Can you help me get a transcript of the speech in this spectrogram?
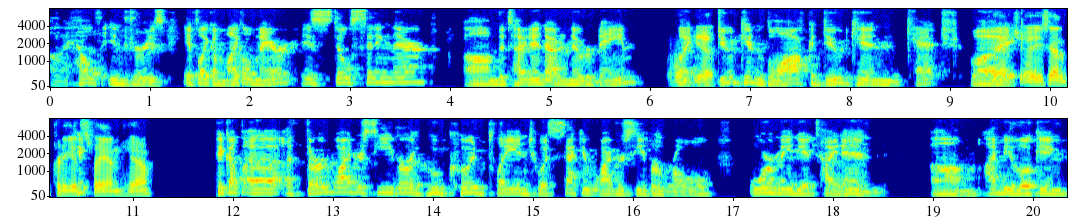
uh, health injuries. If like a Michael Mayer is still sitting there, um, the tight end out of Notre Dame, um, like yep. dude can block, dude can catch. Like yeah, he's got a pretty good span. Yeah pick up a, a third wide receiver who could play into a second wide receiver role or maybe a tight end. Um, I'd be looking.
